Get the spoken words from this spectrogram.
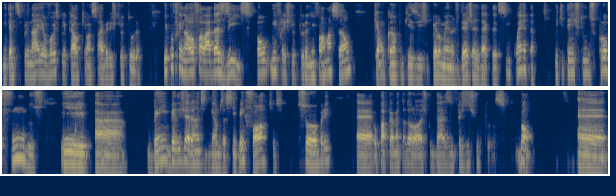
interdisciplinar, e eu vou explicar o que é uma cyberestrutura. E, por final, eu vou falar das IS, ou Infraestrutura de Informação, que é um campo que existe pelo menos desde as décadas de 50 e que tem estudos profundos e ah, bem beligerantes, digamos assim, bem fortes sobre é, o papel metodológico das infraestruturas. Bom, é,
